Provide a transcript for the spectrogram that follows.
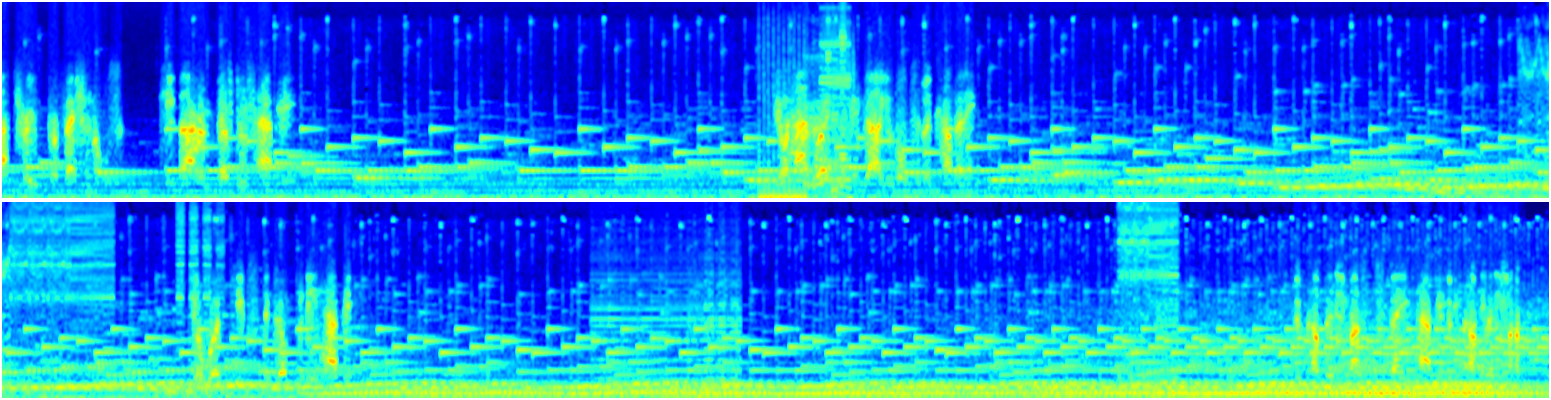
not true professionals. Keep our investors happy. Your hard work will be valuable to the company. Your work keeps the company happy. company must stay happy. The company must.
